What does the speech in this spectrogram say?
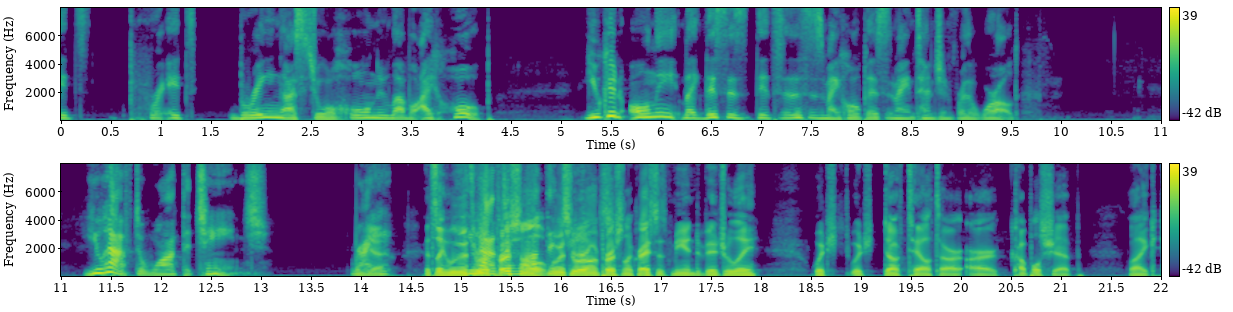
it's it's bringing us to a whole new level. I hope you can only like this is this this is my hope this is my intention for the world you have to want the change right Yeah. It's like we went You through our personal, we went through our own personal crisis, me individually, which which dovetailed to our, our coupleship. Like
